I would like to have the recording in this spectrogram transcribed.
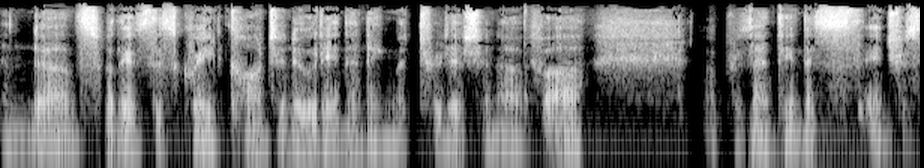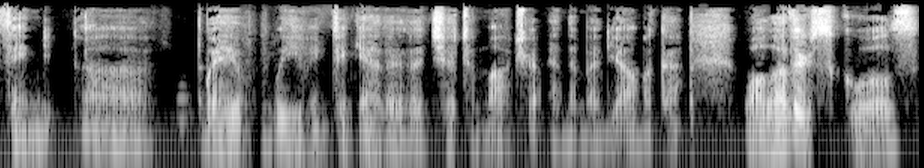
And uh, so there's this great continuity in the Nyingma tradition of uh, presenting this interesting uh, way of weaving together the Chittamatra and the Madhyamaka, while other schools,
